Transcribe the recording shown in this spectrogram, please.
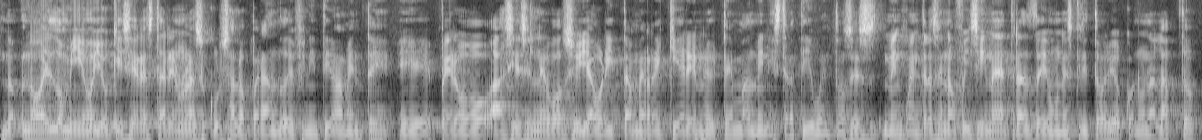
no, no es lo mío. Yo quisiera estar en una sucursal operando definitivamente, eh, pero así es el negocio y ahorita me requiere en el tema administrativo. Entonces me encuentras en la oficina detrás de un escritorio con una laptop,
